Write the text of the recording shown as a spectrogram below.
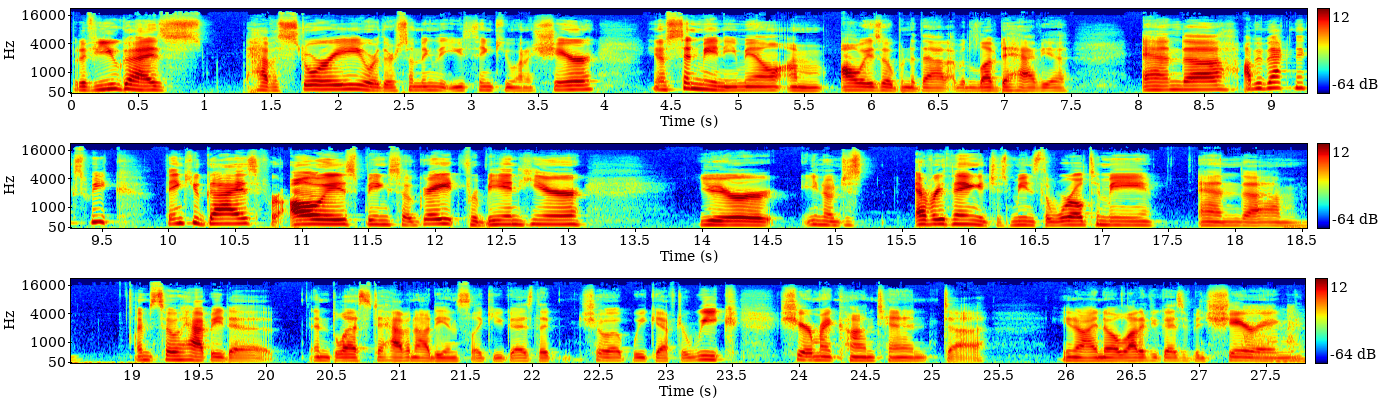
But if you guys have a story or there's something that you think you want to share, you know, send me an email. I'm always open to that. I would love to have you. And uh, I'll be back next week. Thank you guys for always being so great, for being here. You're, you know, just everything. It just means the world to me. And um, I'm so happy to and blessed to have an audience like you guys that show up week after week, share my content. Uh, you know, I know a lot of you guys have been sharing, and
